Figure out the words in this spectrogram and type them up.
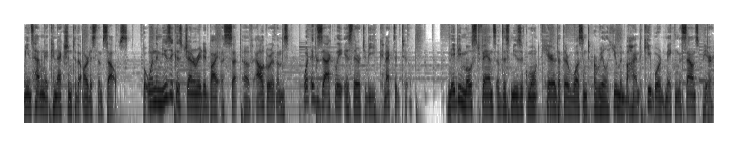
means having a connection to the artist themselves. But when the music is generated by a set of algorithms, what exactly is there to be connected to? Maybe most fans of this music won't care that there wasn't a real human behind the keyboard making the sounds appear,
